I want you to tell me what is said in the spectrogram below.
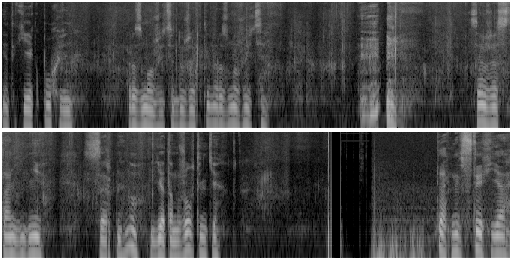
Я такий як пух, він розмножується, дуже активно розмножується. Це вже останні дні серпня. Ну, є там жовтеньке. Так, не встиг я.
